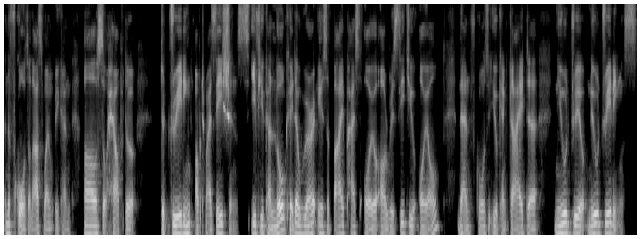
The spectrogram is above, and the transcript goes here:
And of course, the last one, we can also help the, the drilling optimizations. If you can locate where is a bypass oil or residue oil, then of course you can guide uh, new drill new drillings,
